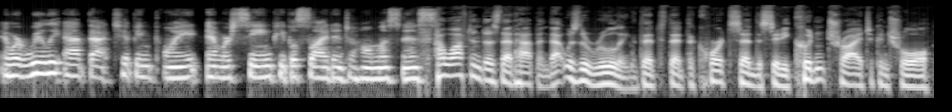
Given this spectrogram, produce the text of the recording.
And we're really at that tipping point and we're seeing people slide into homelessness. How often does that happen? That was the ruling that, that the court said the city couldn't try to control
